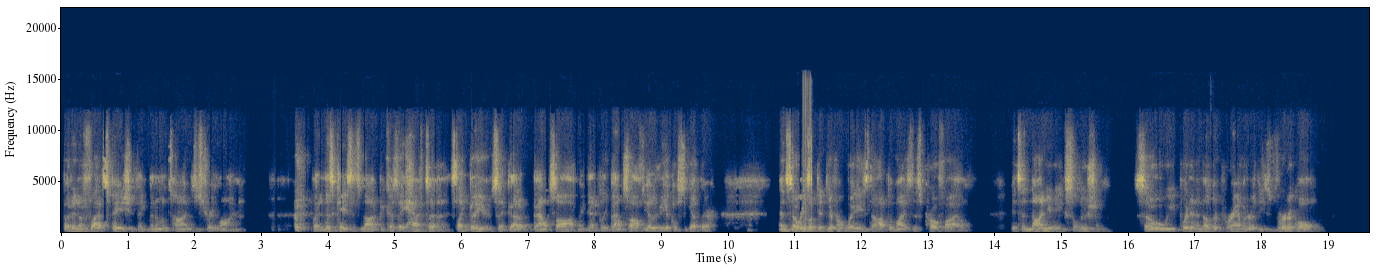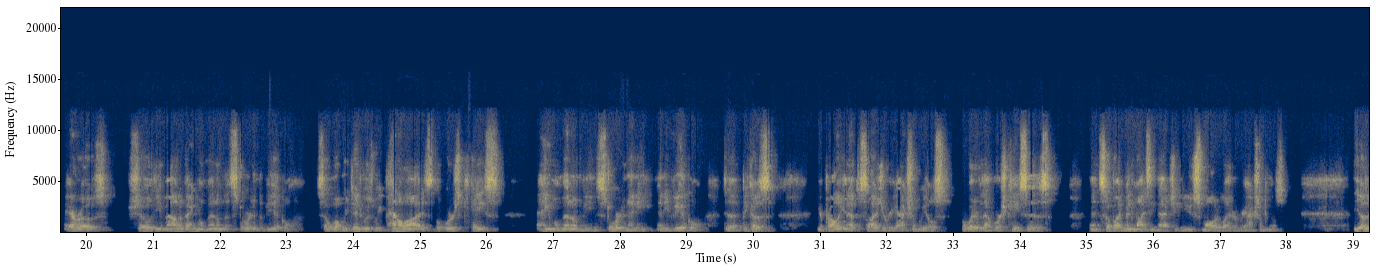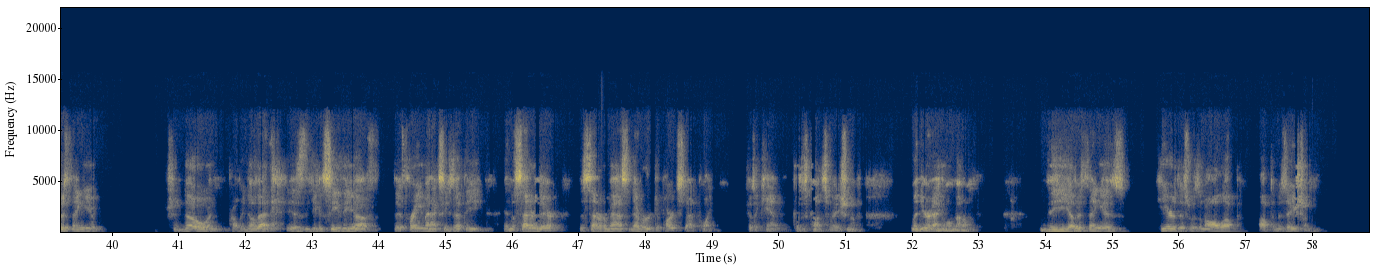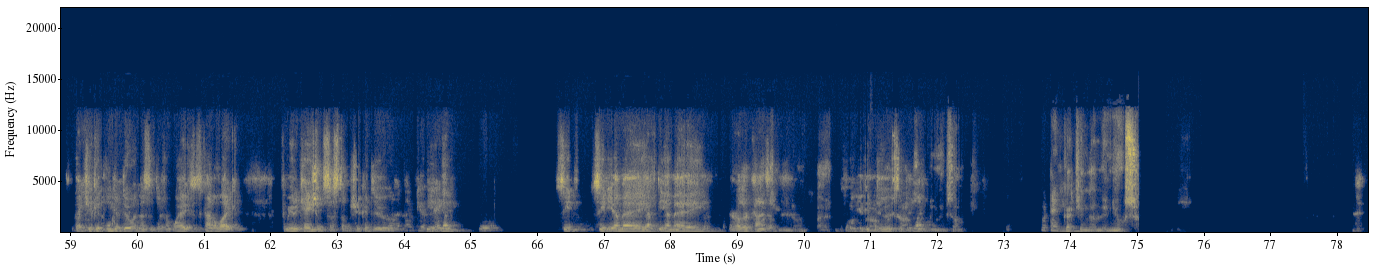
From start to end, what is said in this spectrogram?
But in a flat space, you think minimum time is a straight line. But in this case, it's not because they have to, it's like billiards. They've got to bounce off, magnetically bounce off the other vehicles to get there. And so we looked at different ways to optimize this profile. It's a non-unique solution. So we put in another parameter. These vertical arrows show the amount of angular momentum that's stored in the vehicle. So what we did was we penalized the worst case angular momentum being stored in any, any vehicle to, because you're probably gonna have to size your reaction wheels or whatever that worst case is. And so by minimizing that, you can use smaller, lighter reaction wheels. The other thing you should know, and probably know that, is you can see the, uh, the frame axes at the in the center there, the center mass never departs that point because it can't, because it's conservation of linear and angular momentum. The other thing is here, this was an all up optimization, but you could think of doing this in different ways. It's kind of like communication systems. You could do CDM, CDMA, FDMA, there are other kinds of, so you could do something like. Doing some catching on the news.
